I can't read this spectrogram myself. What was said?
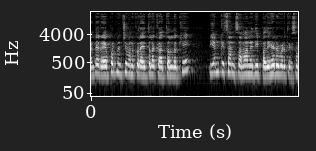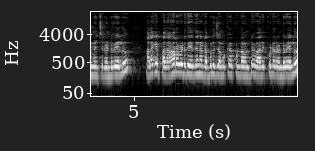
అంటే రేపటి నుంచి మనకు రైతుల ఖాతాల్లోకి పీఎం కిసాన్ సమానిధి పదిహేడు విడతకు సంబంధించి రెండు వేలు అలాగే పదహారు విడత ఏదైనా డబ్బులు జమ కాకుండా ఉంటే వారికి కూడా రెండు వేలు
